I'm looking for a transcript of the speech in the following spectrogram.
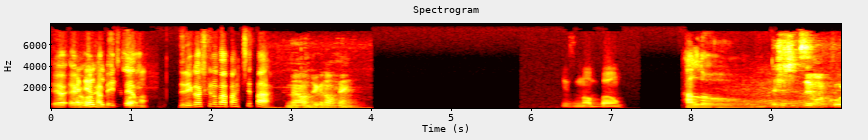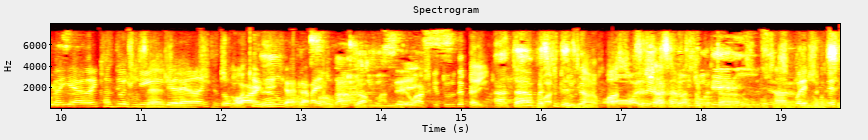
Eu, eu, eu acabei de ler. Rodrigo acho que não vai participar. Não, o Rodrigo não vem. Esnobão. Alô. Deixa eu te dizer uma coisa. Isso aí é antes Cadê do José, Tinder, gente? é antes do. Hornet, era mais saudade difícil. de você. Eu acho que tudo depende. Ah, tá. Vai se fuder, tudo Então, eu Rodrigo. posso Olha, Você fechar já sabe a tem que blogueiros. apertar o Ah, botãozinho por azul esse,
